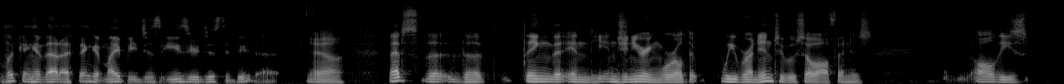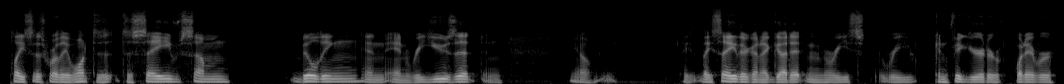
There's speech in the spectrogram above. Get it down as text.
Looking at that, I think it might be just easier just to do that. Yeah, that's the the thing that in the engineering world that we run into so often is all these places where they want to to save some building and and reuse it, and you know they they say they're going to gut it and re reconfigure it or whatever.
